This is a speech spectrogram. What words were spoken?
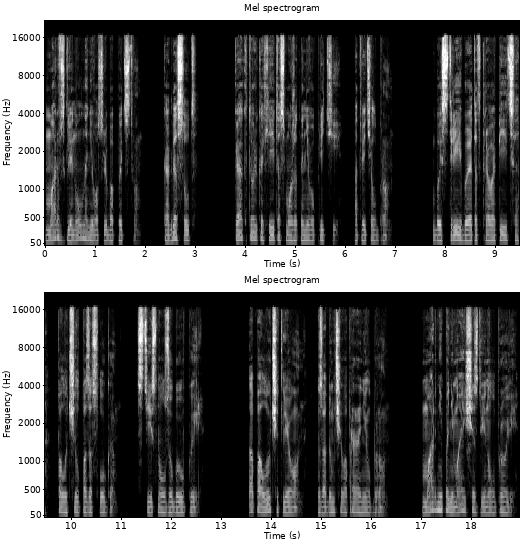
Мар взглянул на него с любопытством. «Когда суд?» «Как только Хейта сможет на него прийти», — ответил Брон. «Быстрее бы этот кровопийца получил по заслугам». Стиснул зубы упырь. «А получит ли он?» — задумчиво проронил Брон. Мар непонимающе сдвинул брови.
